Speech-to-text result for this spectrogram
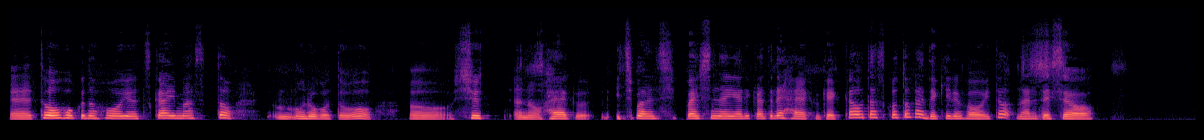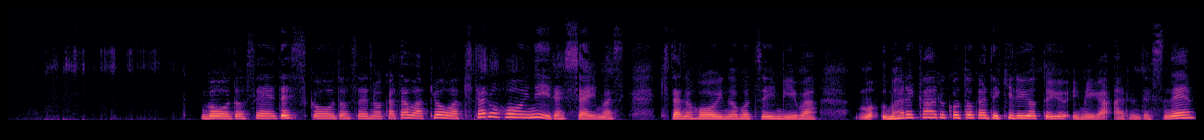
えー、東北の方位を使いますと物事をあの早く一番失敗しないやり方で早く結果を出すことができる方位となるでしょう。合土星です合土星の方は今日は北の方位にいらっしゃいます北の方位の持つ意味は生まれ変わることができるよという意味があるんですね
